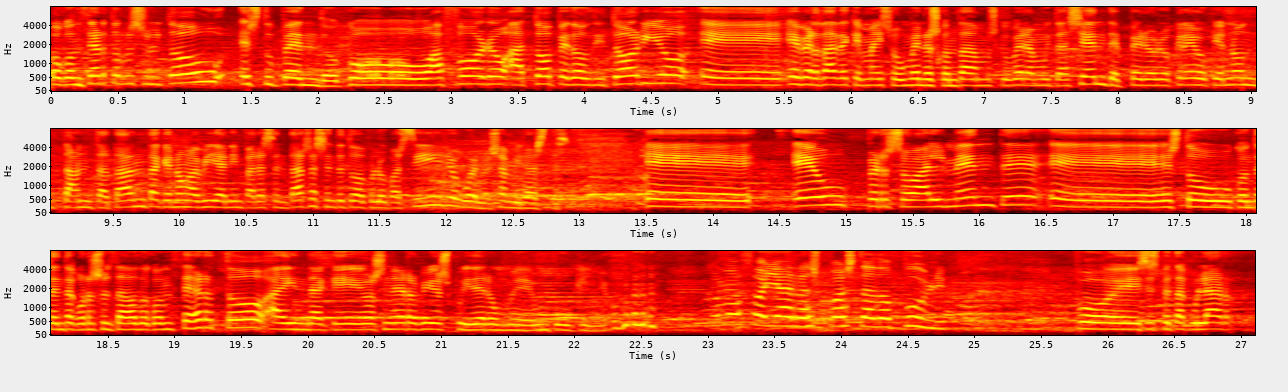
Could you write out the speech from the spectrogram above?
O concerto resultou estupendo, co aforo a tope do auditorio, e, é verdade que máis ou menos contábamos que houbera moita xente, pero creo que non tanta, tanta, que non había nin para sentarse, a xente toda polo pasillo, bueno, xa mirastes. Eh, eu, persoalmente, eh, estou contenta co resultado do concerto, aínda que os nervios puideronme un pouquiño. Como foi a resposta do público? Pois espectacular,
